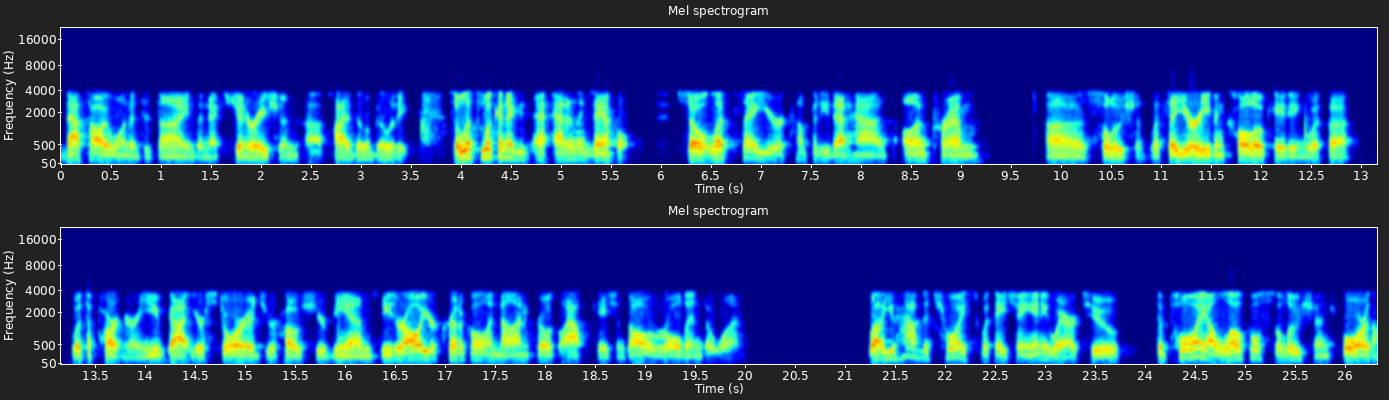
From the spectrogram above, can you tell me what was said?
That's how I want to design the next generation of high availability. So let's look at, an example. So let's say you're a company that has on-prem uh, solution. Let's say you're even co-locating with a with a partner and you've got your storage, your host, your VMs. These are all your critical and non-critical applications all rolled into one. Well, you have the choice with HA Anywhere to deploy a local solution for the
